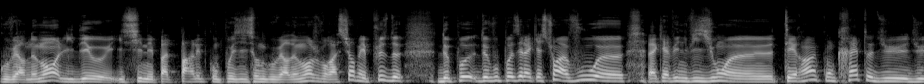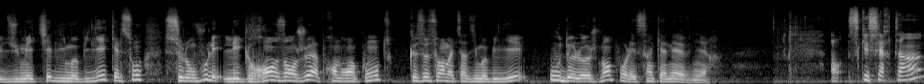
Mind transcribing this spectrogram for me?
gouvernement. L'idée euh, ici n'est pas de parler de composition de gouvernement, je vous rassure, mais plus de, vous poser la question à vous euh, qui avez une vision terrain concrète du, métier de l'immobilier. Quels sont, selon vous, les grands enjeux à prendre en compte, que ce soit en matière d'immobilier ou de logement pour les cinq années à venir? Alors, ce qui est certain,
